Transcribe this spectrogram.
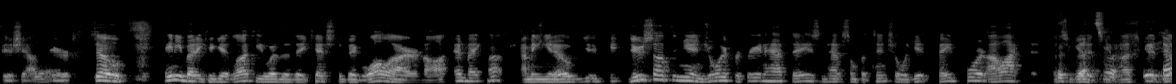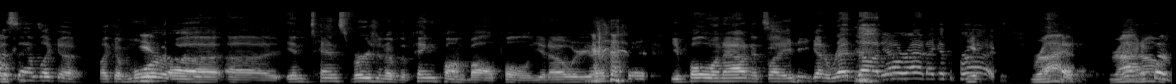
fish out Yeah. there. So anybody could get lucky whether they catch the big walleye or not and make money. I mean, you know, you, you do something you enjoy for three and a half days and have some potential of getting paid for it. I like that. That's good. That's you right. that's It good. kind of sounds like a like a more uh, uh, intense version of the ping pong ball pull, you know, where you're there, you pull one out and it's like you got a red dot. Yeah, all right, I get the Yeah, prize. right. Yeah, Right it on.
